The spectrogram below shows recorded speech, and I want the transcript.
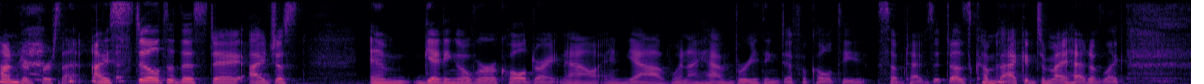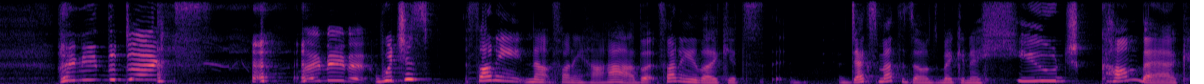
100%. I still to this day, I just am getting over a cold right now. And yeah, when I have breathing difficulty, sometimes it does come back into my head of like, I need the dex! I need it. Which is funny, not funny, haha, but funny, like it's dexamethasone's making a huge comeback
